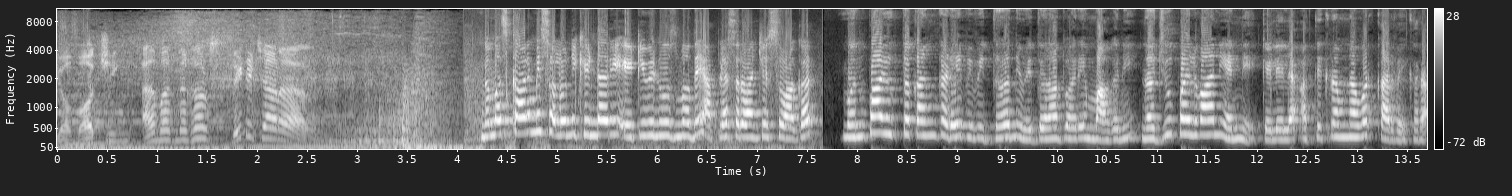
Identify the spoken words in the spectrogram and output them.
You're watching Ahmednagar City Channel. नमस्कार मी सलोनी खिंडारी एटीव्ही न्यूजमध्ये आपल्या सर्वांचे स्वागत. मनपा आयुक्तांकडे विविध निवेदनाद्वारे मागणी नजू पैलवान यांनी केलेल्या अतिक्रमणावर कारवाई करा.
